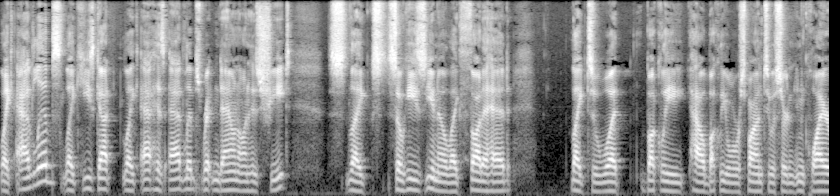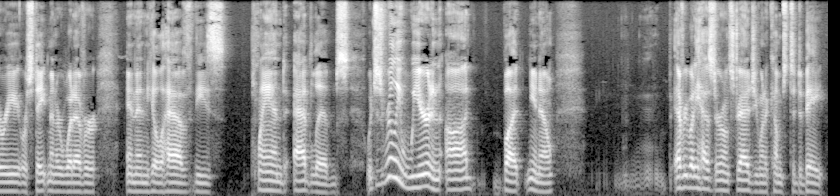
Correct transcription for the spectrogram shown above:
like ad libs. Like he's got like at his ad libs written down on his sheet like so he's you know like thought ahead like to what Buckley how Buckley will respond to a certain inquiry or statement or whatever and then he'll have these planned ad libs which is really weird and odd but you know everybody has their own strategy when it comes to debate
